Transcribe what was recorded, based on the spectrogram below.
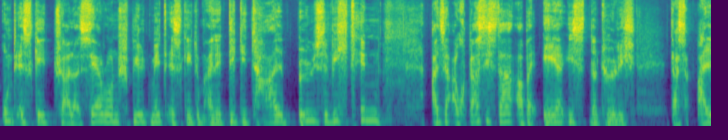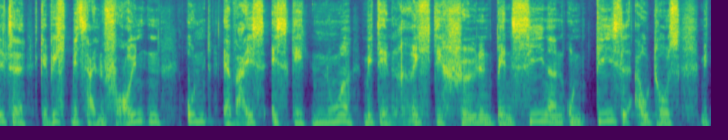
Und es geht, Charles Theron spielt mit, es geht um eine Digital-Bösewichtin. Also auch das ist da, aber er ist natürlich das alte Gewicht mit seinen Freunden und er weiß, es geht nur mit den richtig schönen Benzinern und Dieselautos, mit,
